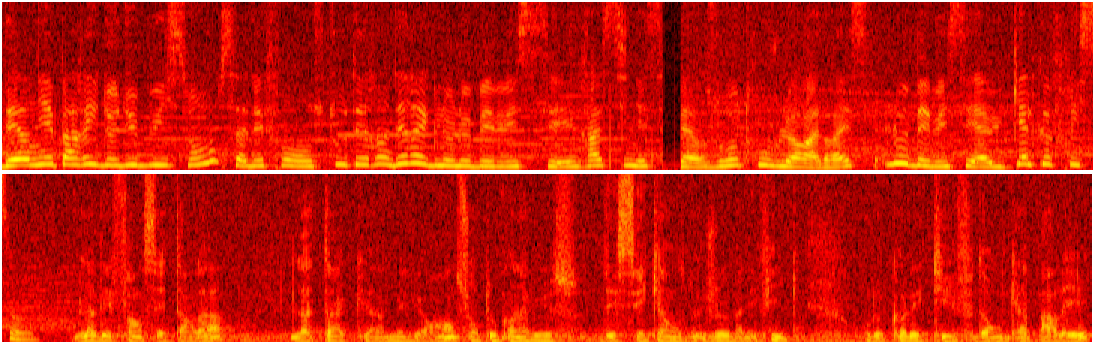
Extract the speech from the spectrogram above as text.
Dernier pari de Dubuisson, sa défense tout-terrain dérègle le BBC. Racine et Spurs retrouvent leur adresse. Le BBC a eu quelques frissons. La défense étant là, l'attaque améliorant, surtout qu'on a vu des séquences de jeu magnifiques où le collectif donc a parlé.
